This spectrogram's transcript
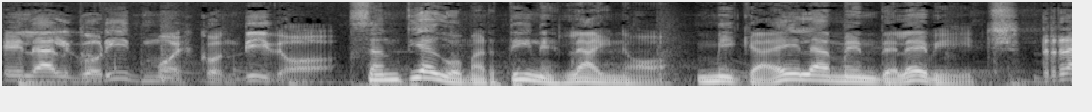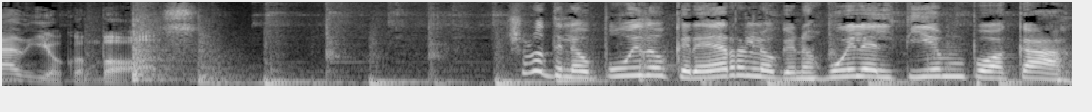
El algoritmo escondido. Santiago Martínez Laino, Micaela Mendelevich. Radio con Voz. Yo no te lo puedo creer lo que nos vuela el tiempo acá.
